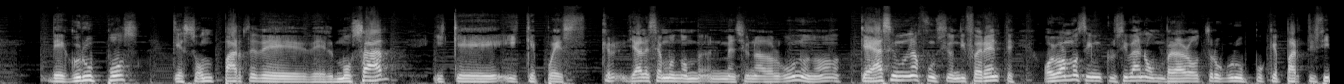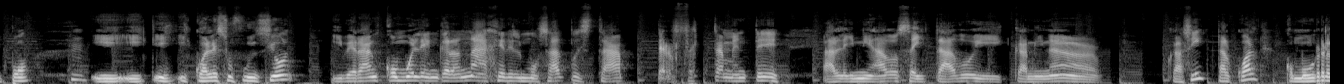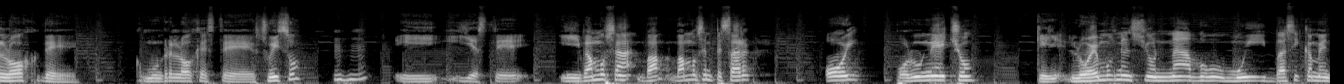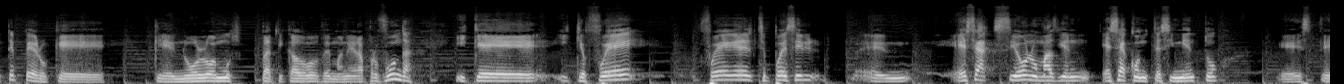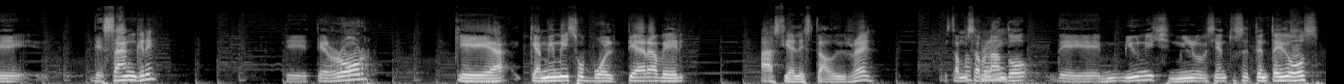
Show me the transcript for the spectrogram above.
de grupos que son parte de- del Mossad y que, y que pues cre- ya les hemos mencionado algunos, ¿no? Que hacen una función diferente. Hoy vamos inclusive a nombrar otro grupo que participó y, y- y- y cuál es su función y verán cómo el engranaje del Mossad pues está perfectamente alineado, aceitado y camina así, tal cual, como un reloj de, como un reloj este suizo y, y, este y vamos a va- vamos a empezar hoy por un hecho que lo hemos mencionado muy básicamente pero que, que no lo hemos platicado de manera profunda y que y que fue fue se puede decir esa acción o más bien ese acontecimiento este de sangre de terror que que a mí me hizo voltear a ver hacia el Estado de Israel. Estamos hablando de Múnich 1972.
